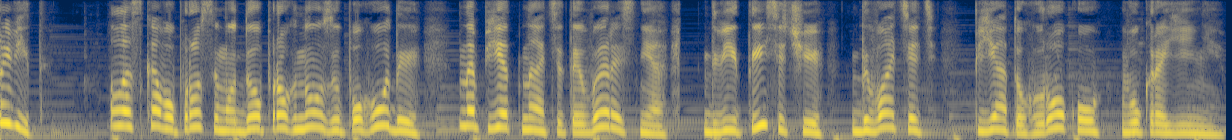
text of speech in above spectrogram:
Привіт! Ласкаво просимо до прогнозу погоди на 15 вересня 2025 року в Україні.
